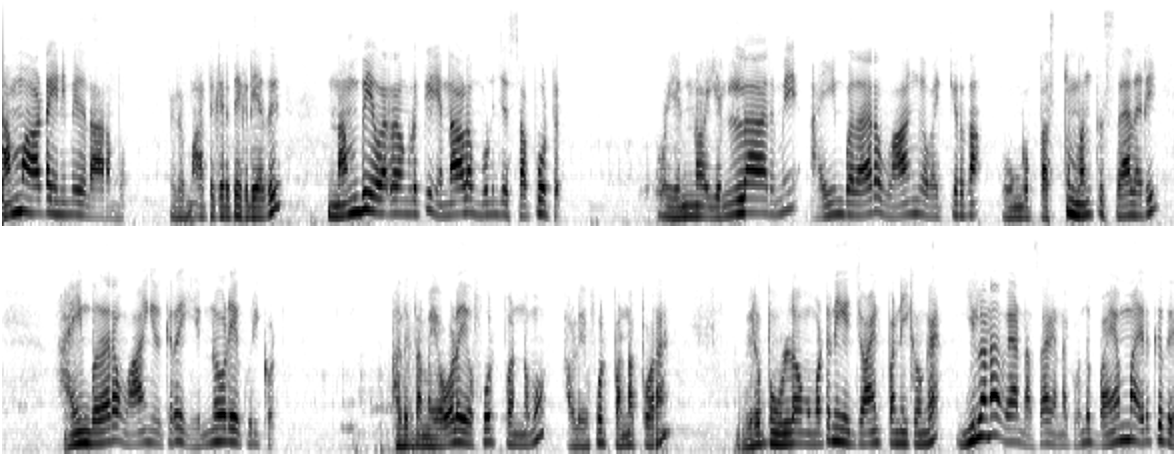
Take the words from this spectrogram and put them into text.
நம்ம ஆட்டம் இனிமேல் இதில் ஆரம்பம். இதில் மாட்டுக்கிறதே கிடையாது. நம்பி வர்றவங்களுக்கு என்னால் முடிஞ்ச சப்போர்ட்டு என்ன எல்லாருமே ஐம்பதாயிரம் வாங்க வைக்கிறது தான் உங்கள் ஃபஸ்ட்டு மந்த்து சேலரி ஐம்பதாயிரம் வாங்கி வைக்கிற என்னுடைய குறிக்கோள். அதுக்கு நம்ம எவ்வளோ எஃபோர்ட் பண்ணணுமோ அவ்வளோ எஃபோர்ட் பண்ண போகிறேன் விருப்பம் உள்ளவங்க மட்டும் நீங்கள் ஜாயின் பண்ணிக்கோங்க. இல்லைனா வேண்டாம் சார் எனக்கு வந்து பயமாக இருக்குது.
